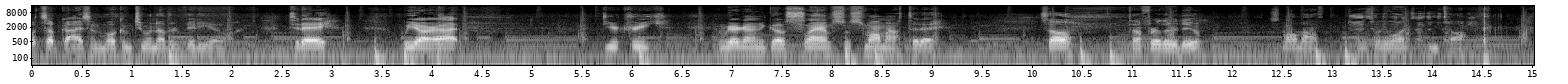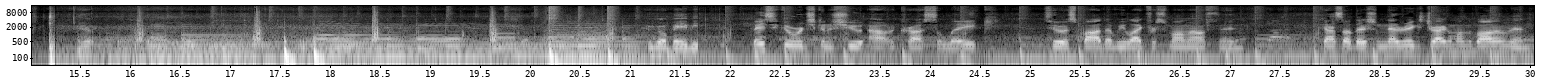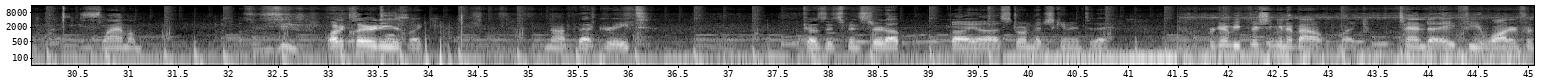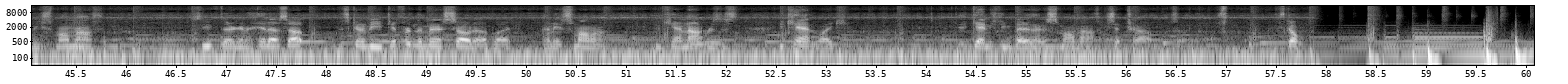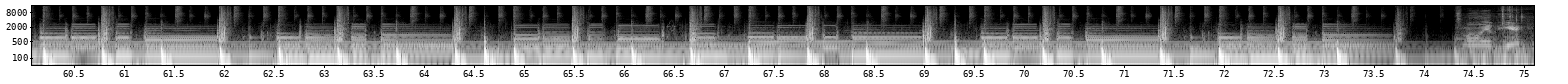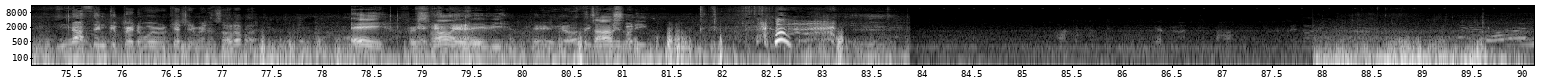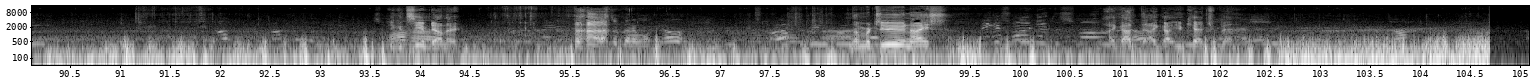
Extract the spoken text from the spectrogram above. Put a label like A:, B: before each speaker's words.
A: What's up guys and welcome to another video. Today we are at Deer Creek and we are going to go slam some smallmouth today. So without further ado, smallmouth 2021 Utah. Yep. Here we go baby. Basically we're just going to shoot out across the lake to a spot that we like for smallmouth and cast out there some Ned rigs, drag them on the bottom, and slam them. Water clarity is like not that great because it's been stirred up by a storm that just came in today. We're gonna be fishing in about like 10 to 8 feet of water for these smallmouth. See if they're gonna hit us up. It's gonna be different than Minnesota, but I mean smallmouth. You cannot resist. You can't like get anything better than a smallmouth except trout. So. Let's go.
B: Of the year. Nothing compared to what we were catching in Minnesota, but
A: Hey, for smaller, baby.
B: there you go. Thanks
A: It's awesome.
B: buddy. See him down there.
A: That's a better one.
B: Number two, nice. I got I got your catch, Ben.
A: I don't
